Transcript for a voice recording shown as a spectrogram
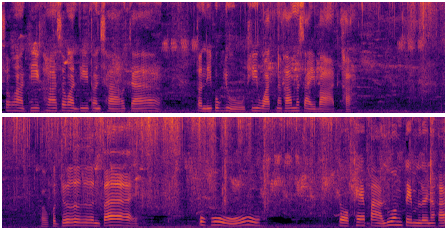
สวัสดีค่ะ สวัสดีตอนเช้าจ้า ตอนนี้ปุ๊กอยู่ที่วัดนะคะ มาใส่บาตรค่ะ เราก็เดินไป โอ้โห ดอกแคป่าร่วงเต็มเลยนะคะ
